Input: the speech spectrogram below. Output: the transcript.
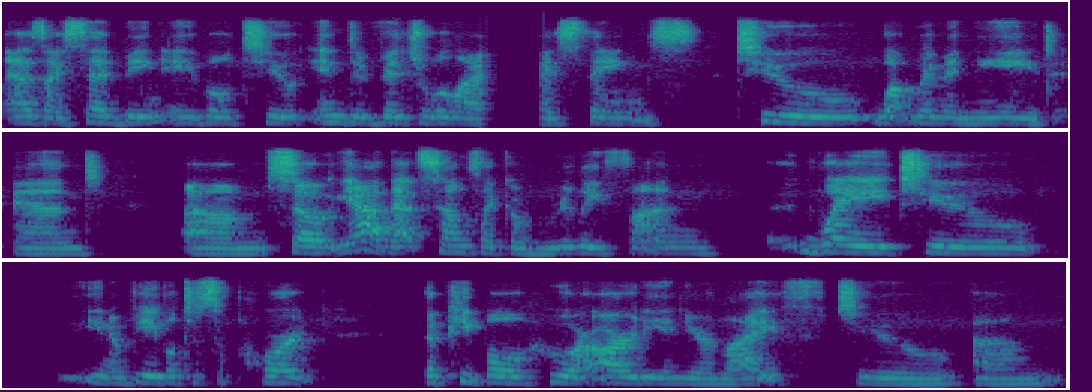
as I said, being able to individualize things to what women need, and um, so yeah, that sounds like a really fun way to you know be able to support the people who are already in your life to um,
